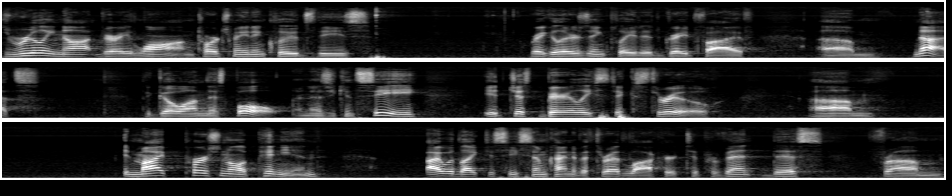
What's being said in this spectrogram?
is really not very long. Torchmate includes these regular zinc plated grade 5 um, nuts that go on this bolt. And as you can see, it just barely sticks through. Um, in my personal opinion, I would like to see some kind of a thread locker to prevent this from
